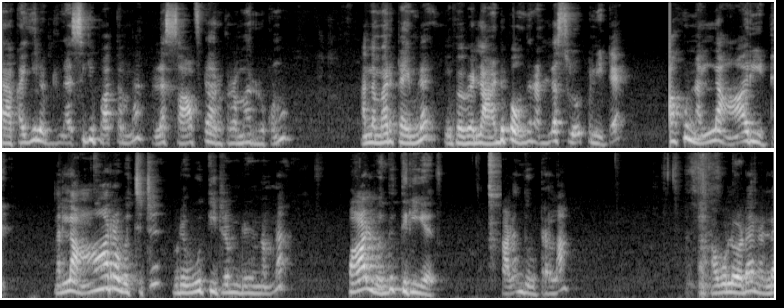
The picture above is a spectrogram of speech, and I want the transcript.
நான் கையில் அப்படி நசுக்கி பார்த்தோம்னா நல்லா சாஃப்டாக இருக்கிற மாதிரி இருக்கணும். அந்த மாதிரி டைமில் இப்போ வெள்ளை அடுப்பை வந்து நல்லா ஸ்லோ பண்ணிட்டேன். ஆகும் நல்லா ஆறிட்டு நல்லா ஆற வச்சுட்டு இப்படி ஊற்றிட்டோம் அப்படின்னோம்னா பால் வந்து திரியாது. கலந்து விட்டுறலாம். அவளோட நல்ல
